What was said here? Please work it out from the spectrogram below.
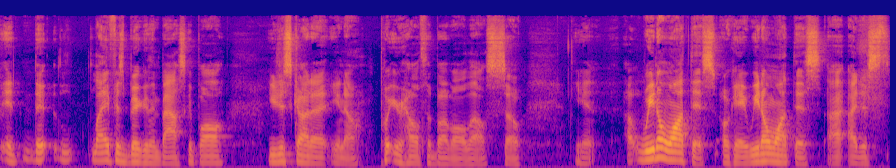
it the, life is bigger than basketball. You just gotta you know put your health above all else. So, yeah, we don't want this. Okay, we don't want this. I, I just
